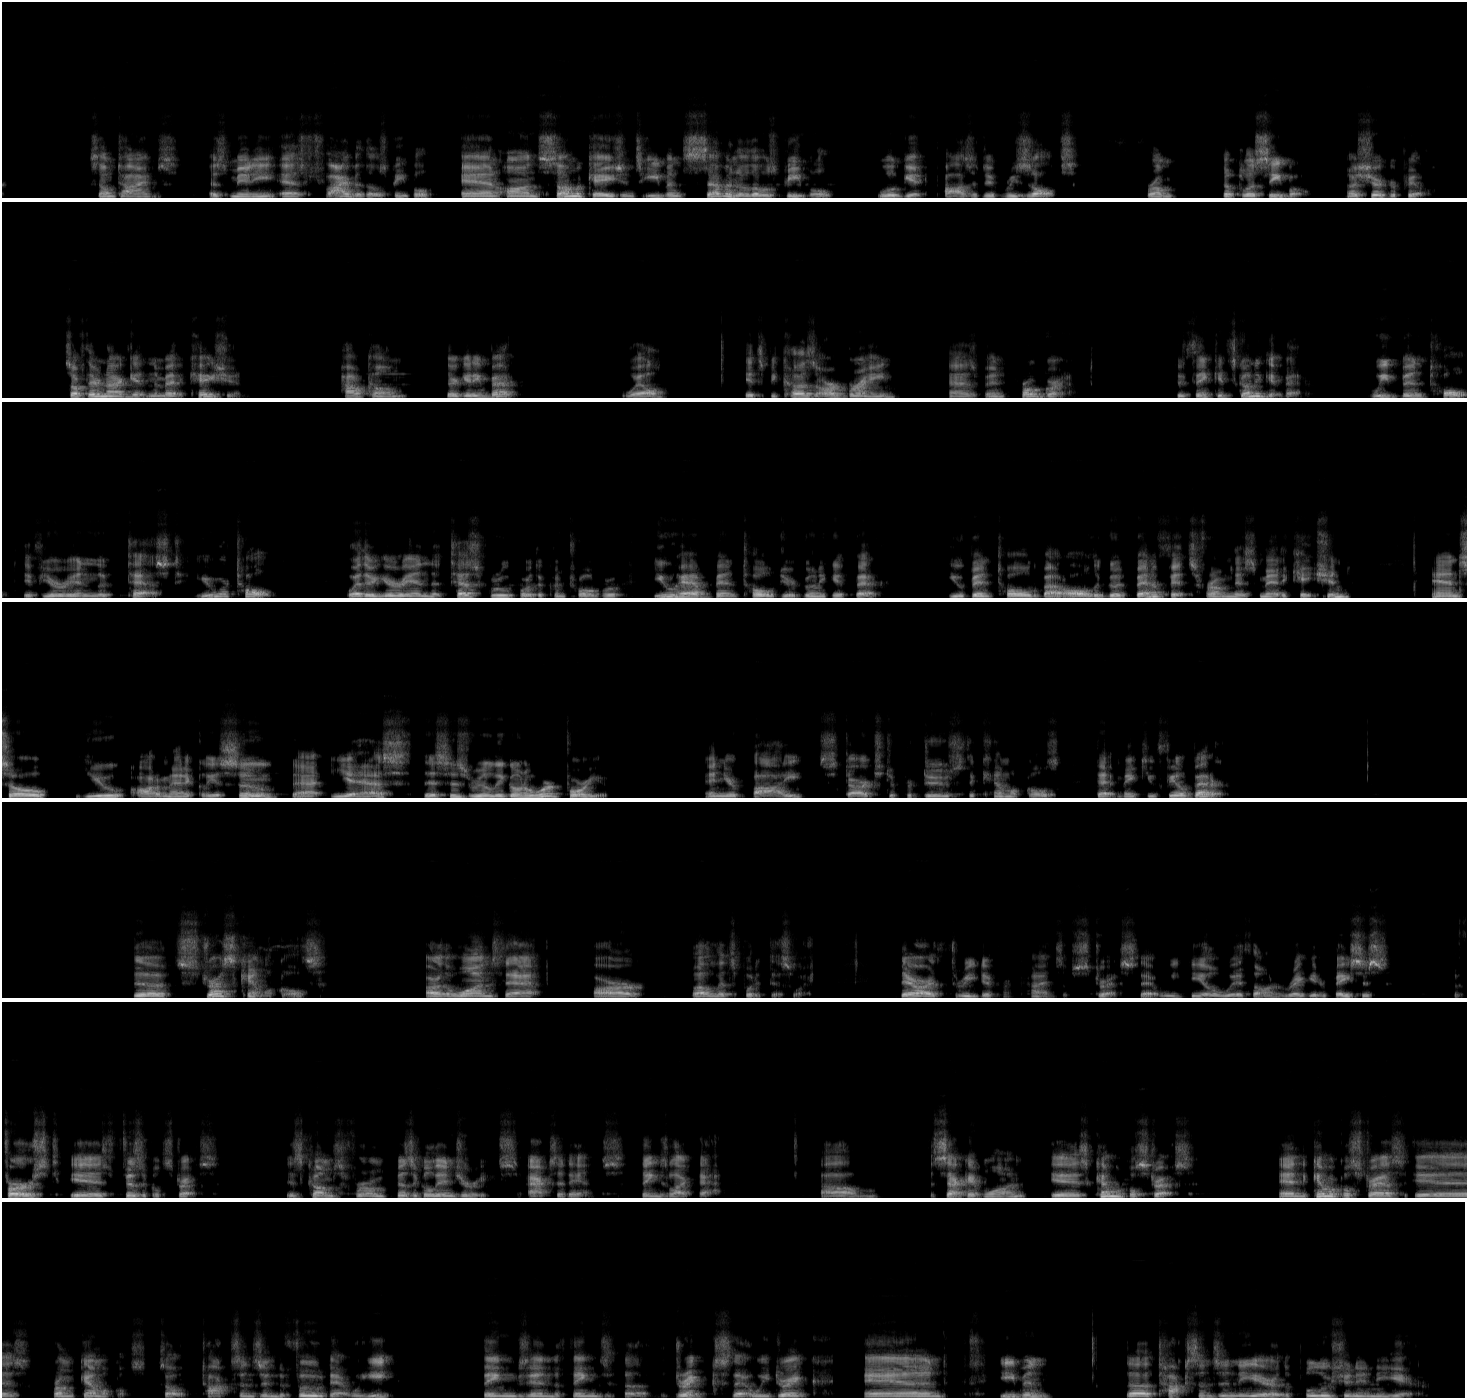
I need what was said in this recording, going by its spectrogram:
sometimes as many as five of those people. And on some occasions, even seven of those people will get positive results from the placebo, a sugar pill. So if they're not getting the medication, how come they're getting better? Well, it's because our brain has been programmed to think it's going to get better we've been told if you're in the test, you are told, whether you're in the test group or the control group, you have been told you're going to get better. You've been told about all the good benefits from this medication. And so you automatically assume that, yes, this is really going to work for you. And your body starts to produce the chemicals that make you feel better. the stress chemicals are the ones that are, well, let's put it this way. There are three different kinds of stress that we deal with on a regular basis. The first is physical stress. This comes from physical injuries, accidents, things like that. Um, the second one is chemical stress. And the chemical stress is from chemicals. So toxins in the food that we eat, things in the things, uh, the drinks that we drink, and even the toxins in the air, the pollution in the air.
